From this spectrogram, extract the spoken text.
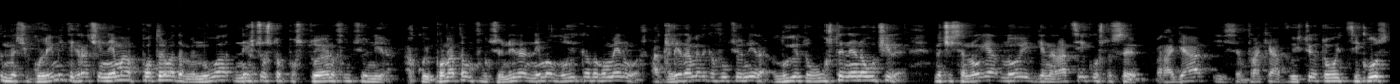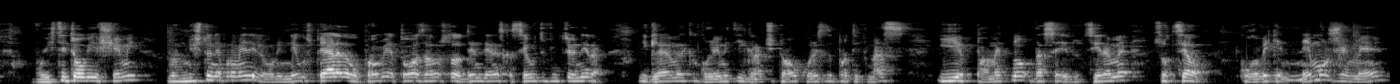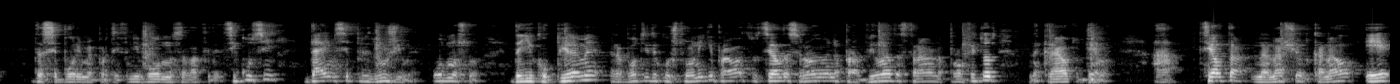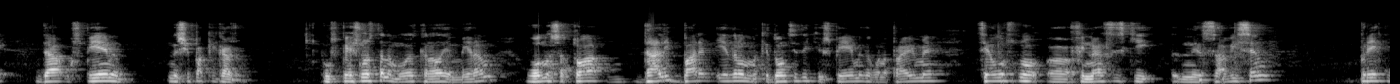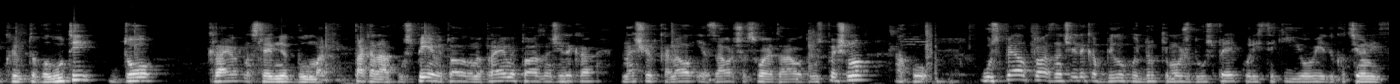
Значи, големите играчи немаат потреба да менуваат нешто што постојано функционира. Ако и понатаму функционира, нема логика да го менуваш. А гледаме дека функционира. Луѓето уште не научиле. Значи, се наоѓаат нови генерации кои што се раѓаат и се враќаат во истиот овој циклус, во истите овие шеми, но ништо не промениле. Они не успеале да го пробијат тоа затоа што ден денеска се уште функционира. И гледаме дека големите играчи тоа го користат против нас и е паметно да се едуцираме со цел кога веќе не можеме да се бориме против нив во однос на ваквите циклуси, да им се придружиме, односно да ги копираме работите кои што они ги прават со цел да се наоѓаме на правилната страна на профитот на крајот од денот. А целта на нашиот канал е да успееме, значи пак ќе кажам, успешноста на мојот канал е мерам во однос на тоа дали барем еден од македонците ќе успееме да го направиме целосно финансиски независен преку криптовалути до крајот на следниот бул маркет. Така да ако успееме тоа да го направиме, тоа значи дека нашиот канал ја завршил својата работа успешно. Ако успеал, тоа значи дека било кој друг ќе може да успее користејќи и овие едукациони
